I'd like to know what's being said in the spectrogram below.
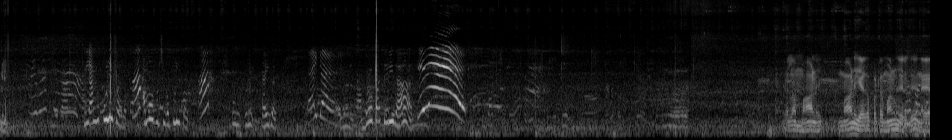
புலி நீ அங்க புலி பாரு. அம்மா பிடிச்சிக்க புலி பாரு. புலி புலி டைகர். ப்ரோ பா தெரியுதா? இதெல்லாம் மான். மான் ஏகப்பட்ட மானுங்க இருக்குது நிறைய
